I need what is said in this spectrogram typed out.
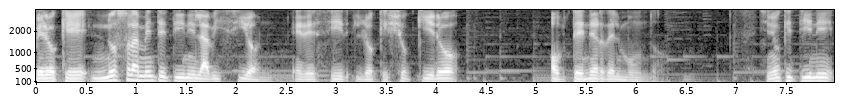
pero que no solamente tiene la visión, es decir, lo que yo quiero obtener del mundo, sino que tiene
